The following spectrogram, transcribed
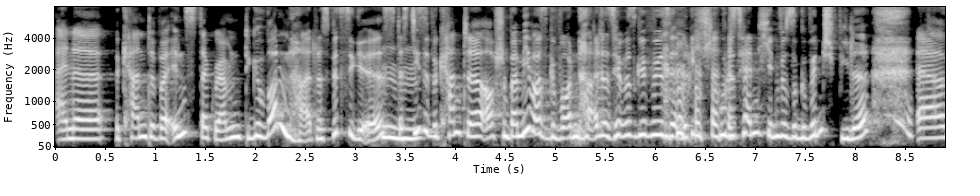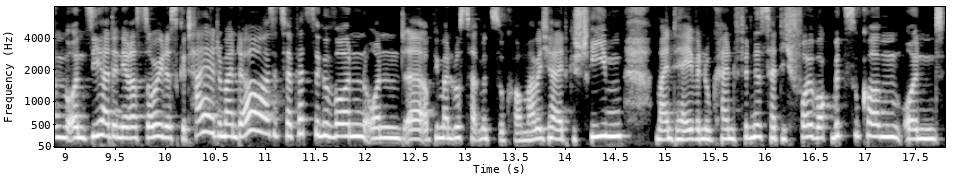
eine Bekannte bei Instagram, die gewonnen hat. Das Witzige ist, mhm. dass diese Bekannte auch schon bei mir was gewonnen hat. Also ich habe das Gefühl, sie hat ein richtig gutes Händchen für so Gewinnspiele. Ähm, und sie hat in ihrer Story das geteilt und meinte, oh, hast jetzt zwei Plätze gewonnen und äh, ob jemand Lust hat mitzukommen. Habe ich halt geschrieben, meinte, hey, wenn du keinen findest, hätte ich voll Bock mitzukommen. Und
